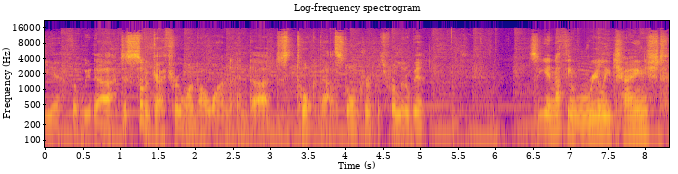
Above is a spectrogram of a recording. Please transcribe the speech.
yeah, thought we'd uh, just sort of go through one by one and uh, just talk about Stormtroopers for a little bit. So yeah, nothing really changed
